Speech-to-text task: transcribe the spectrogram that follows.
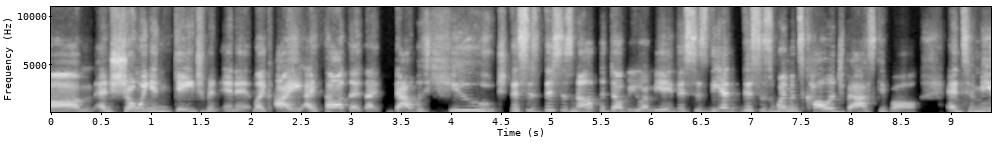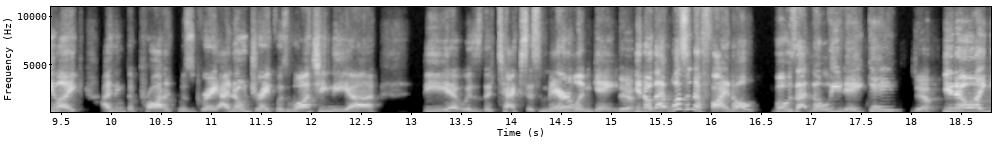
um and showing engagement in it. Like i i thought that that that was huge. This is this is not the WNBA this is the this is women's college basketball. And to me like i think the product was great. I know drake was watching the uh the it was the Texas Maryland game. Yeah. You know, that wasn't a final. What was that, an Elite Eight game? Yeah. you know, like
